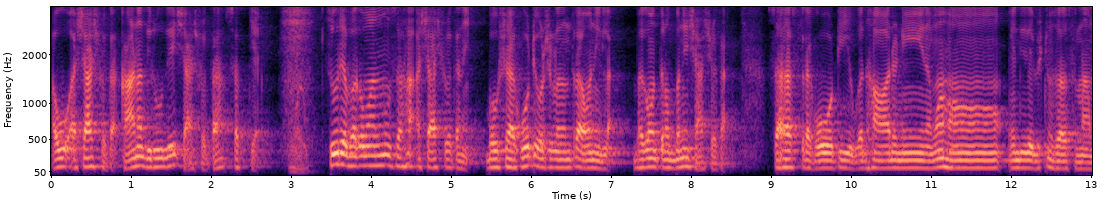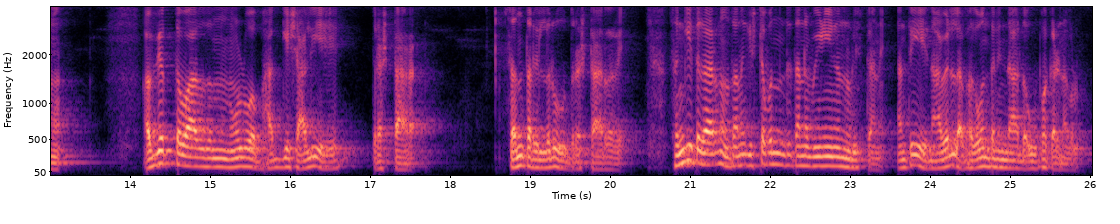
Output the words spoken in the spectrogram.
ಅವು ಅಶಾಶ್ವತ, ಕಾಣದಿರುವುದೇ ಶಾಶ್ವತ ಸತ್ಯ. ಸೂರ್ಯ ಭಗವಾನೂ ಸಹ ಅಶಾಶ್ವತನೇ. ಬಹುಶಃ ಕೋಟಿ ವರ್ಷಗಳ ನಂತರ ಅವನಿಲ್ಲ. ಭಗವಂತನೊಬ್ಬನೇ ಶಾಶ್ವತ. ಸಹಸ್ರ ಕೋಟಿ ಯುಗಧಾರಿಣೀ ನಮಃ ಎಂದಿದೆ ವಿಷ್ಣು ಸಹಸ್ರನಾಮ. ಅವ್ಯಕ್ತವಾದುದನ್ನು ನೋಡುವ ಭಾಗ್ಯಶಾಲಿಯೇ ದ್ರಷ್ಟಾರ. ಸಂತರೆಲ್ಲರೂ ದ್ರಷ್ಟಾರರೇ. ಸಂಗೀತಗಾರನು ತನಗಿಷ್ಟ ಬಂದಂತೆ ತನ್ನ ವೀಣೆಯನ್ನು ನುಡಿಸ್ತಾನೆ. ಅಂತೆಯೇ ನಾವೆಲ್ಲ ಭಗವಂತನಿಂದ ಆದ ಉಪಕರಣಗಳು.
